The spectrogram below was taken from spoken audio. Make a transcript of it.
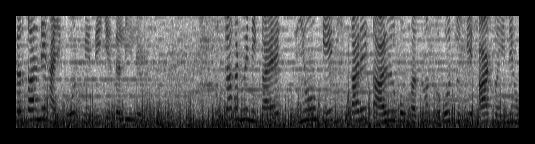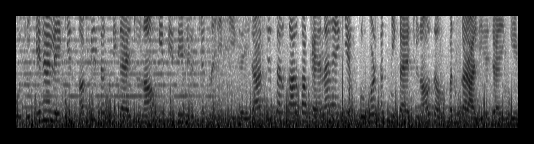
सरकार ने हाईकोर्ट में दी ये दलीलें। उत्तराखंड में निकायों के कार्यकाल को खत्म हो चुके, आठ महीने हो चुके हैं, लेकिन अभी तक निकाय चुनाव की तिथि निश्चित नहीं की गई। राज्य सरकार का कहना है कि अक्टूबर तक निकाय चुनाव संपन्न करा लिए जाएँगे।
